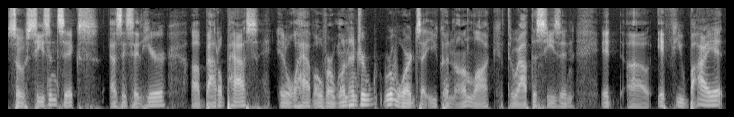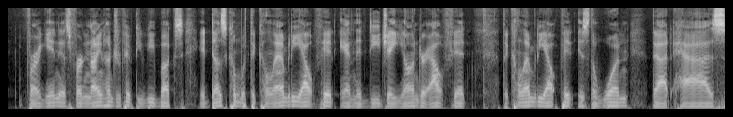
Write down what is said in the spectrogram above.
so season six, as I said here, uh, battle pass it will have over 100 rewards that you can unlock throughout the season. It uh, if you buy it for again it's for 950 V bucks. It does come with the Calamity outfit and the DJ Yonder outfit. The Calamity outfit is the one that has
